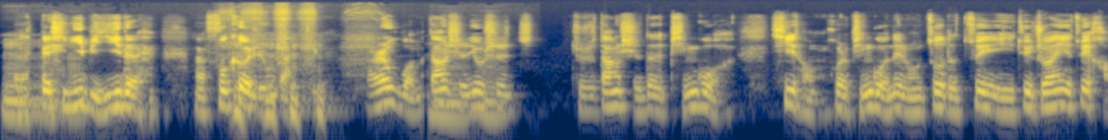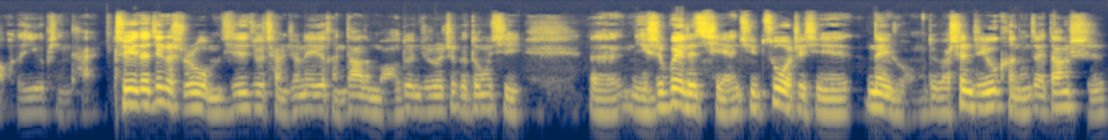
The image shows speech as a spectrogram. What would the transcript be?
呃嗯 一比一的呃复刻这种感觉，而我们当时又嗯是就是当时的苹果系统或者苹果内容做的最最专业最好的一个平台，所以在这个时候我们其实就产生了一个很大的矛盾，就是说这个东西，呃，你是为了钱去做这些内容，对吧？甚至有可能在当时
